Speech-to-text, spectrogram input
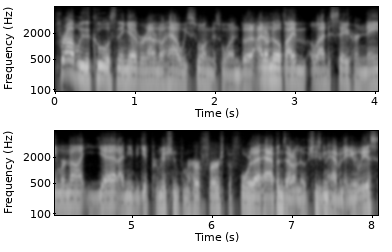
probably the coolest thing ever. And I don't know how we swung this one, but I don't know if I'm allowed to say her name or not yet. I need to get permission from her first before that happens. I don't know if she's going to have an alias.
